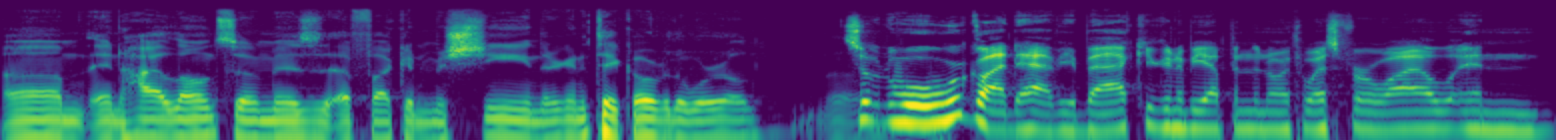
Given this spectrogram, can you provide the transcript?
Um, and High Lonesome is a fucking machine. They're gonna take over the world. So, well, we're glad to have you back. You're going to be up in the Northwest for a while. And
